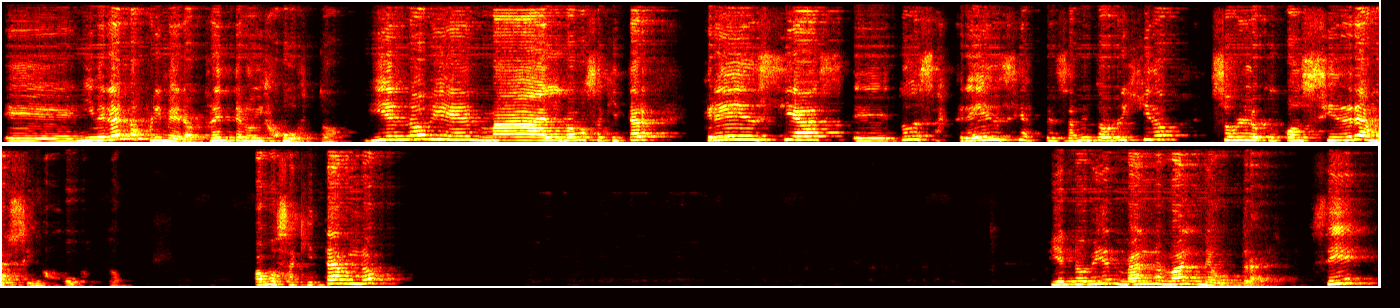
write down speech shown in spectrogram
eh, nivelarnos primero frente a lo injusto. Bien, no bien, mal, vamos a quitar creencias, eh, todas esas creencias, pensamiento rígido sobre lo que consideramos injusto. Vamos a quitarlo. Bien, no bien, mal, no mal, neutral. ¿Sí?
